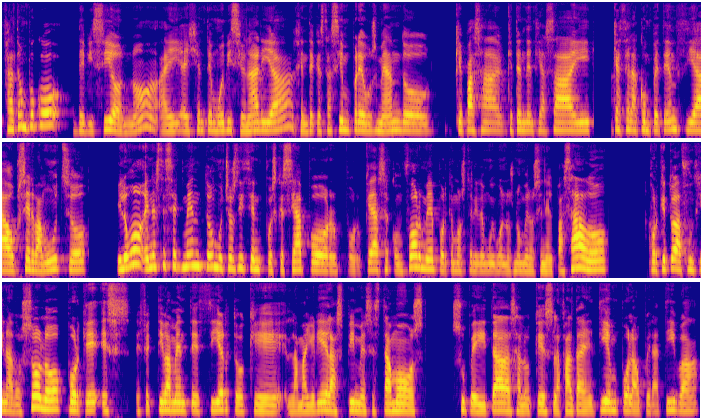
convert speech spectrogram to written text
falta un poco de visión, ¿no? Hay, hay gente muy visionaria, gente que está siempre husmeando qué pasa, qué tendencias hay, qué hace la competencia, observa mucho. Y luego en este segmento muchos dicen pues que sea por, por quedarse conforme, porque hemos tenido muy buenos números en el pasado, porque todo ha funcionado solo, porque es efectivamente cierto que la mayoría de las pymes estamos supeditadas a lo que es la falta de tiempo, la operativa,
